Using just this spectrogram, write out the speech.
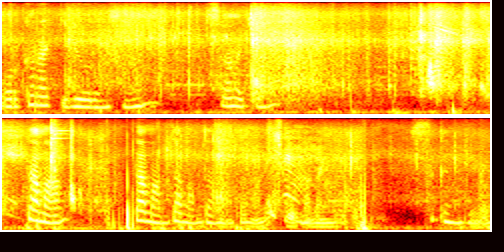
Korkarak gidiyorum şu an. Sakin. Tamam. Tamam tamam tamam tamam. Hiç vurmadan gidiyorum. Sıkıntı yok.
